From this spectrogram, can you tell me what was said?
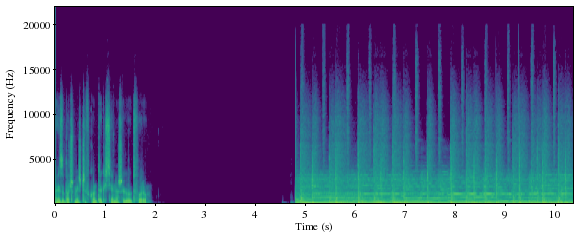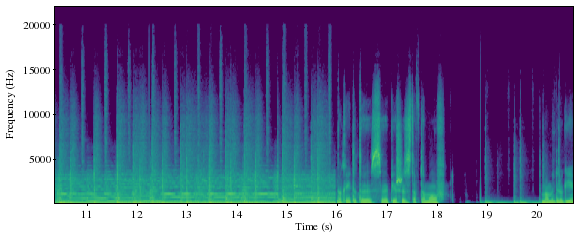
No i zobaczmy jeszcze w kontekście naszego utworu. Ok, to to jest e, pierwszy zestaw tomów. Tu mamy drugi.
